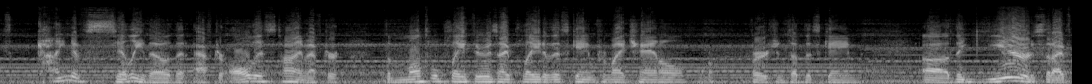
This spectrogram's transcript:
It's kind of silly, though, that after all this time, after the multiple playthroughs I played of this game for my channel, versions of this game, uh, the years that I've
